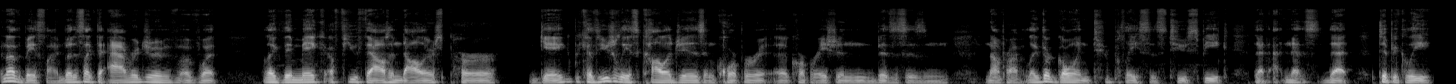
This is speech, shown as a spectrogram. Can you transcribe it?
not the baseline, but it's like the average of of what like they make a few thousand dollars per gig because usually it's colleges and corporate uh, corporation businesses and nonprofit like they're going to places to speak that that typically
